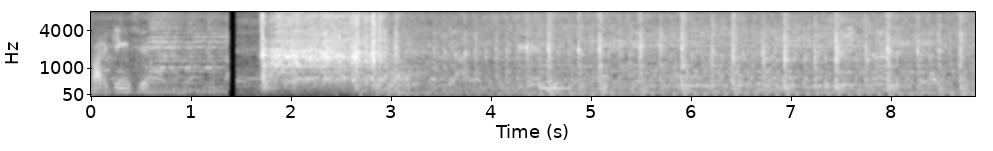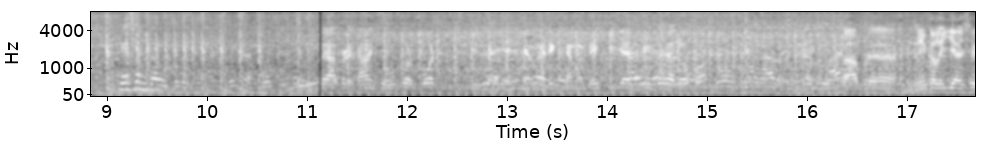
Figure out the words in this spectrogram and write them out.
પાર્કિંગ છે. કેશન જવું પડે. હવે આપણે જાણીશું છે ઉપર પોટ રિક્ષામાં બેસી જાય છે બધા લોકો. તો આપણે નીકળી જાય છે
